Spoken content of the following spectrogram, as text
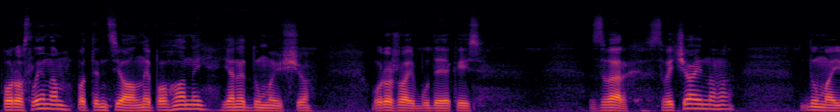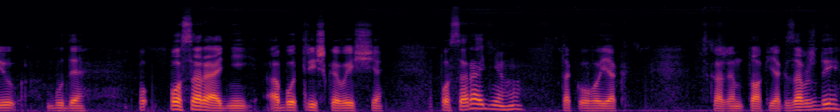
по рослинам, потенціал непоганий. Я не думаю, що урожай буде якийсь зверх звичайного. Думаю, буде посередній або трішки вище посереднього, такого як, скажімо так, як завжди.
